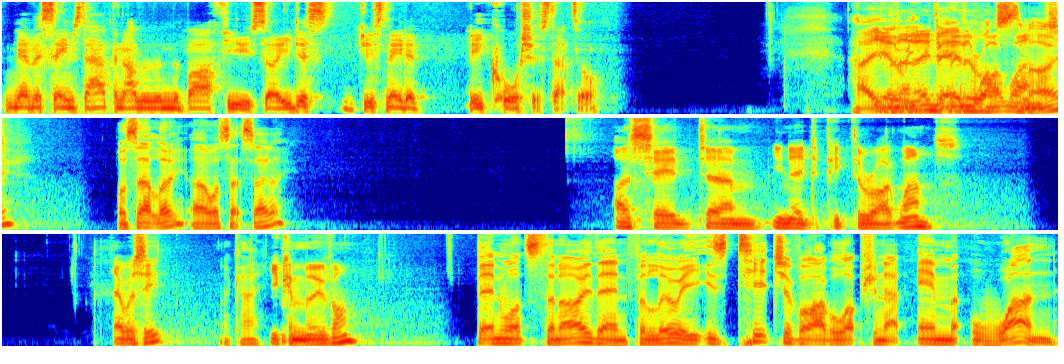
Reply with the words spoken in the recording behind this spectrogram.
never seems to happen other than the bar few. So you just just need to be cautious. That's all. Hey, yeah, Louis, they need ben to be the right ones. What's that, Lou? Uh, what's that, Stato? I said um, you need to pick the right ones. That was it. Okay. You can move on. Ben wants to know then for Louis, is Titch a viable option at M1?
